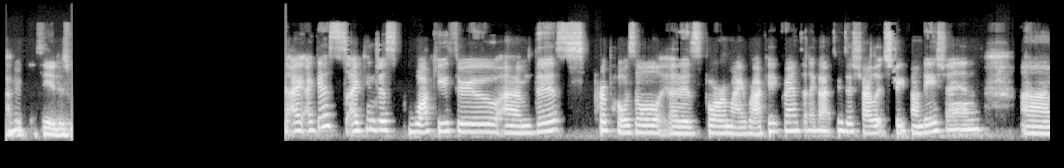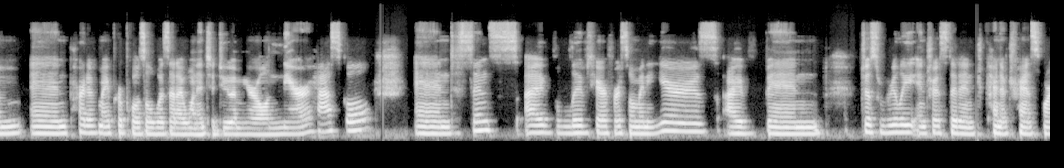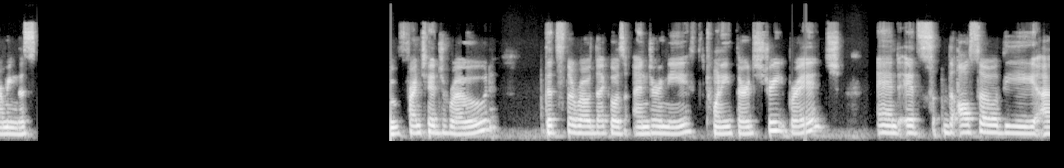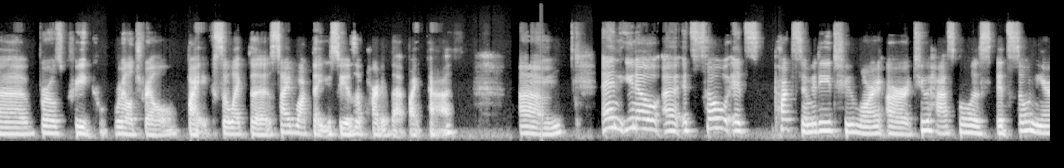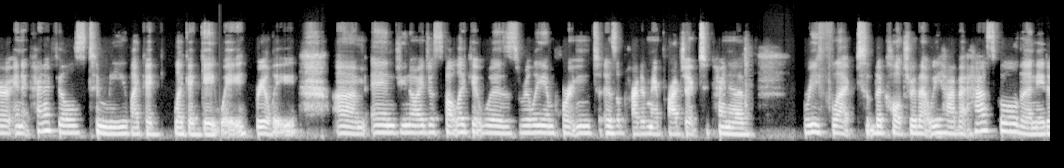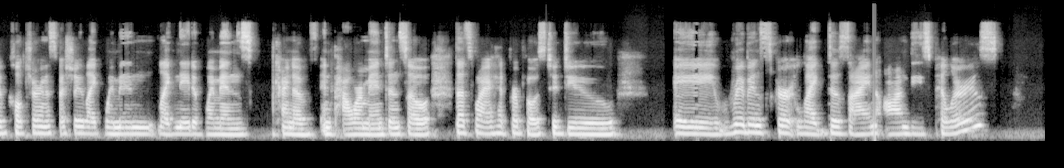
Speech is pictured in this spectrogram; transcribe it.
Can see it as I, I guess I can just walk you through. Um, this proposal is for my rocket grant that I got through the Charlotte Street Foundation. Um, and part of my proposal was that I wanted to do a mural near Haskell. And since I've lived here for so many years, I've been just really interested in kind of transforming this frontage road that's the road that goes underneath 23rd Street Bridge. And it's the, also the uh, Burroughs Creek Rail Trail bike. So, like the sidewalk that you see is a part of that bike path. Um, and you know, uh, it's so it's proximity to Lauren or to Haskell is it's so near, and it kind of feels to me like a like a gateway, really. Um, and you know, I just felt like it was really important as a part of my project to kind of reflect the culture that we have at Haskell, the Native culture, and especially like women, like Native women's kind of empowerment. And so that's why I had proposed to do a ribbon skirt like design on these pillars.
